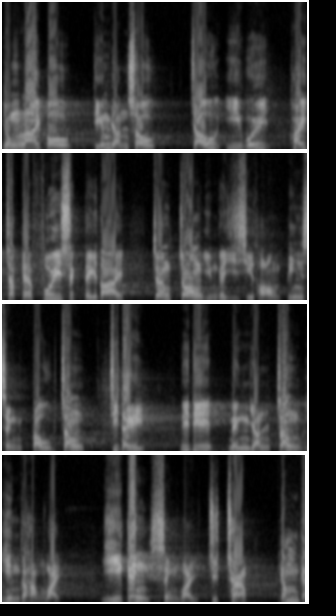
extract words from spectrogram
用拉布。點人數、走議會規則嘅灰色地帶，將莊嚴嘅議事堂變成鬥爭之地，呢啲令人憎厭嘅行為已經成為絕唱。今屆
